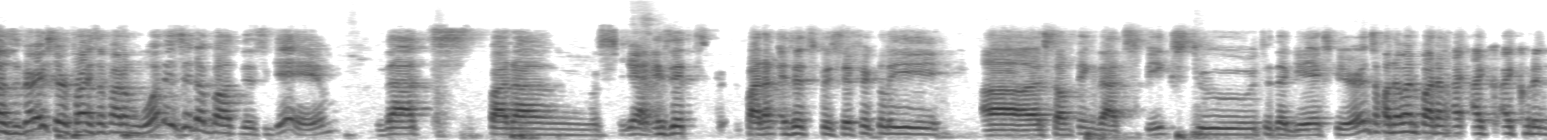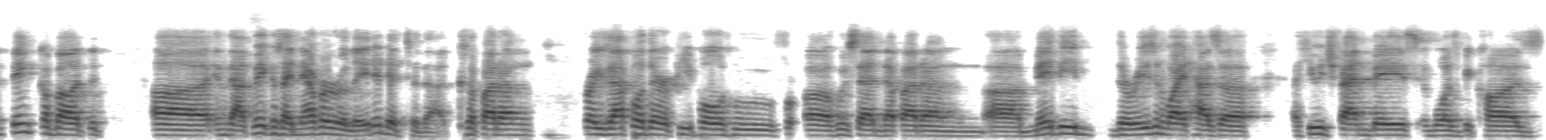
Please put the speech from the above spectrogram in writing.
I, was very surprised. Parang, what is it about this game that's parang Yeah. is it parang is it specifically uh, something that speaks to to the gay experience? Ako naman parang I, I, I couldn't think about it uh, in that way because I never related it to that. Because parang for example, there are people who uh, who said that parang uh, maybe the reason why it has a, a huge fan base was because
